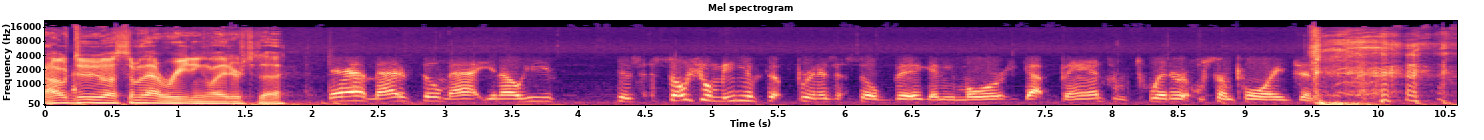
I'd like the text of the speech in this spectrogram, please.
I'll do uh, some of that reading later today. yeah, Matt is still Matt. You know, he's his social media footprint isn't so big anymore. He got banned from Twitter at some point, and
